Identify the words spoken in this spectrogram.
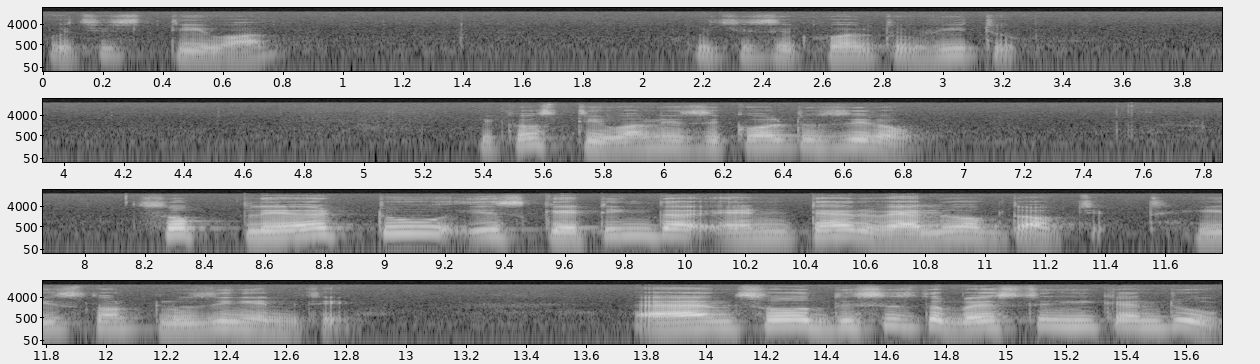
which is T 1 which is equal to V 2 because T 1 is equal to 0. So, player 2 is getting the entire value of the object, he is not losing anything and so this is the best thing he can do,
